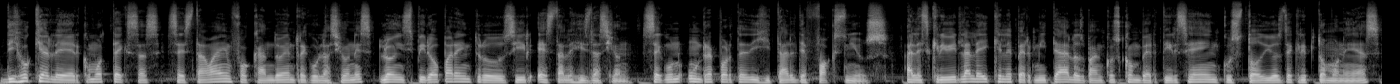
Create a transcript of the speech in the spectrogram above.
dijo que al leer cómo Texas se estaba enfocando en regulaciones, lo inspiró para introducir esta legislación, según un reporte digital de Fox News. Al escribir la ley que le permite a los bancos convertirse en custodios de criptomonedas,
